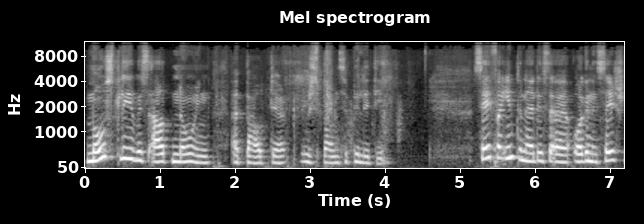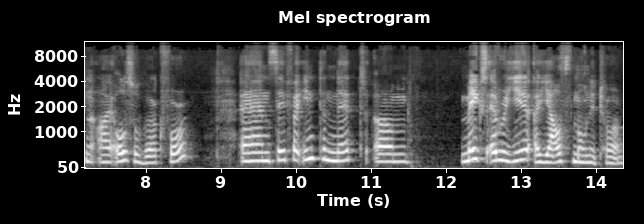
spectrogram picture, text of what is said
Mostly without knowing about their responsibility. Safer Internet is an organization I also work for. And Safer Internet um, makes every year a youth monitor.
